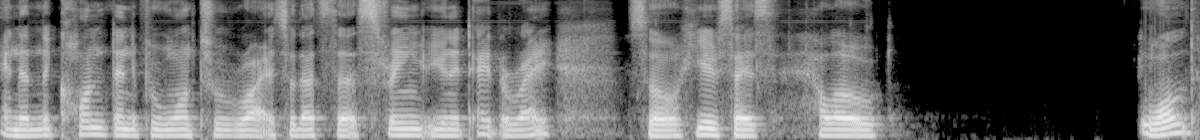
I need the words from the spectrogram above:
and then the content if we want to write. So that's the string unit 8 array. So here it says hello world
